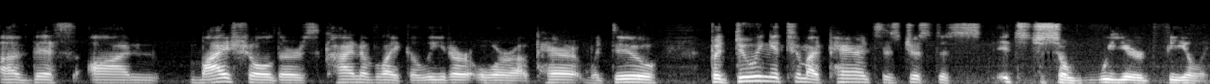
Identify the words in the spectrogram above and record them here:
of this on my shoulders, kind of like a leader or a parent would do. But doing it to my parents is just a, it's just a weird feeling.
